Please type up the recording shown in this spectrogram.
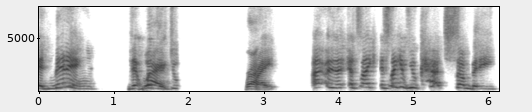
admitting that what right. they're doing, right? right? I, it's like it's like if you catch somebody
